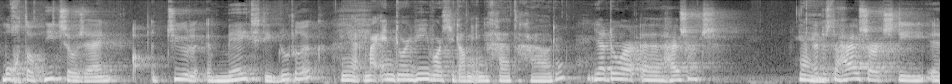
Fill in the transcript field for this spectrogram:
Mocht dat niet zo zijn, natuurlijk meet die bloeddruk. Ja, maar en door wie word je dan in de gaten gehouden? Ja, door eh, huisarts. Ja, dus de huisarts, die, eh,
